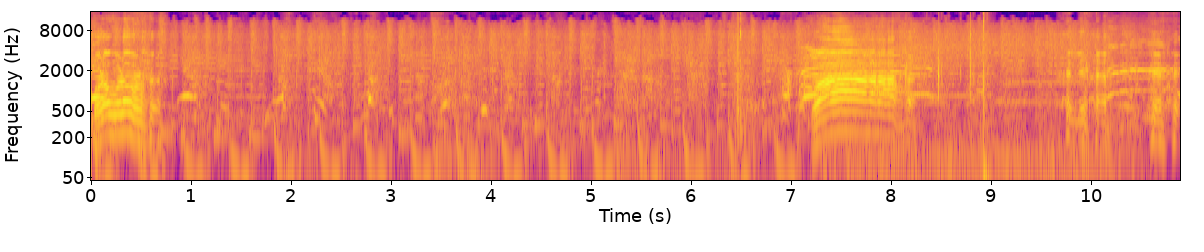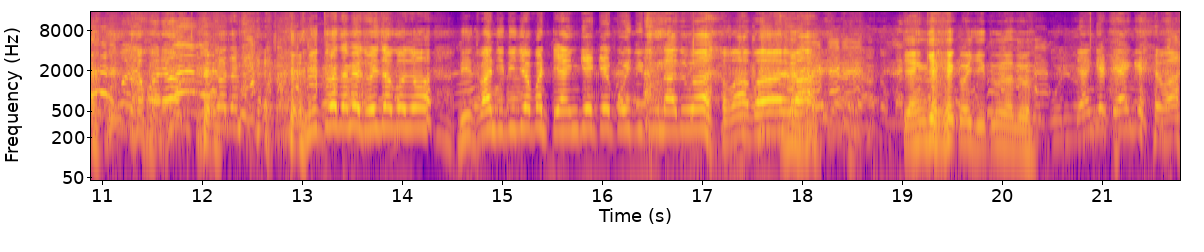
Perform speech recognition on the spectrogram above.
ફોડો ફોડો ફોડો વાહ. મિત્રો તમે જોઈ શકો છો રિઝવાન જીતી ગયો પણ ટેંગે કે કોઈ જીતું ના જુઓ વાહ ભાઈ વાહ. ટેંગે કે કોઈ જીતું નતું ટેંગે ટેંગે વાહ.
